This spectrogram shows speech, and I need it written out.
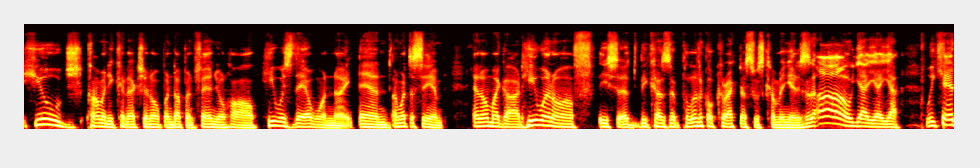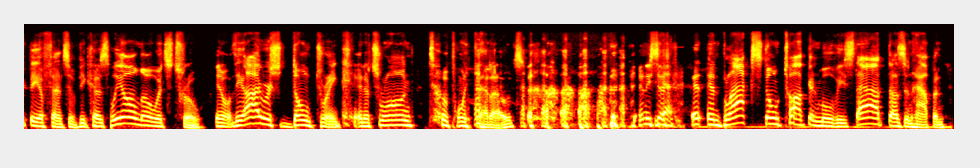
huge comedy connection opened up in Faneuil Hall, he was there one night, and I went to see him. And oh my God, he went off. He said, because the political correctness was coming in. He said, Oh, yeah, yeah, yeah. We can't be offensive because we all know it's true. You know, the Irish don't drink, and it's wrong to point that out. and he said, yeah. and, and blacks don't talk in movies. That doesn't happen.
